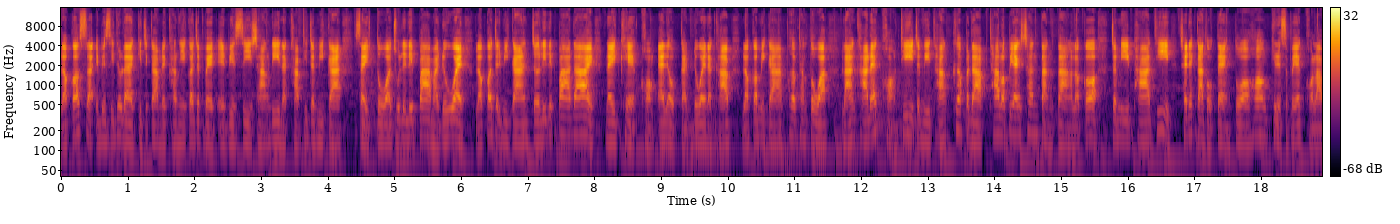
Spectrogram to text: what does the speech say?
แล้วก็สำหรับ NPC ที่ดูแลกิจกรรมในครั้งนี้ก็จะเป็น NPC ชางดีนะครับ ที่จะมีการใส่ตัวชุดลิลิป้ามาด้วย แล้วก็จะมีการเจอลิลิป้าได้ในเขตของแอ r อ a กันด้วยนะครับ แล้วก็มีการเพิ่มทั้งตัวร้านค้าและของที่จะมีทั้งเครื่องประดับท่าล็อบบี้แอคชั่นต่างๆ แล้วก็จะมีพาร์ทที่ใช้ในการตกแต่งตัวห้องคิเลสเปซของเรา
